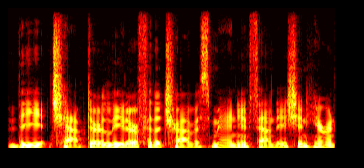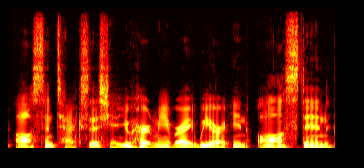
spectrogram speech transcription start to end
the chapter leader for the Travis Manion Foundation here in Austin, Texas. Yeah, you heard me right. We are in Austin,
